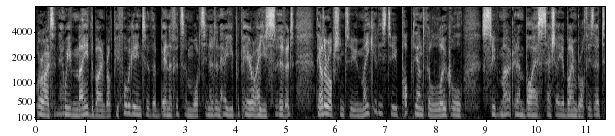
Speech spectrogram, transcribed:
All right, so now we've made the bone broth. Before we get into the benefits and what's in it and how you prepare or how you serve it, the other option to make it is to pop down to the local supermarket and buy a sachet of bone broth. Is that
